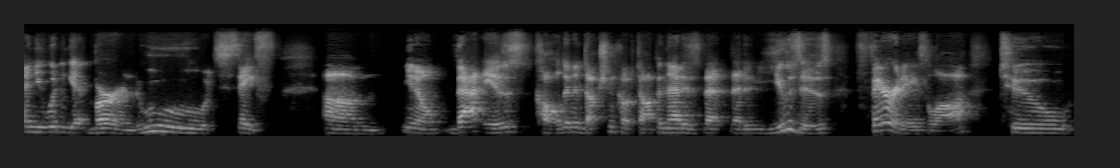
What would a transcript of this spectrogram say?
and you wouldn't get burned ooh it's safe um, you know that is called an induction cooktop and that is that that it uses Faraday's law to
